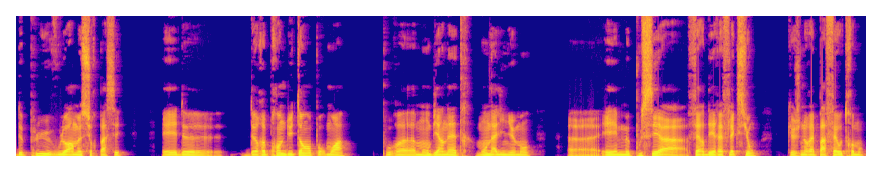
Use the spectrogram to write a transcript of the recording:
de plus vouloir me surpasser et de de reprendre du temps pour moi pour euh, mon bien-être, mon alignement euh, et me pousser à faire des réflexions que je n'aurais pas fait autrement.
